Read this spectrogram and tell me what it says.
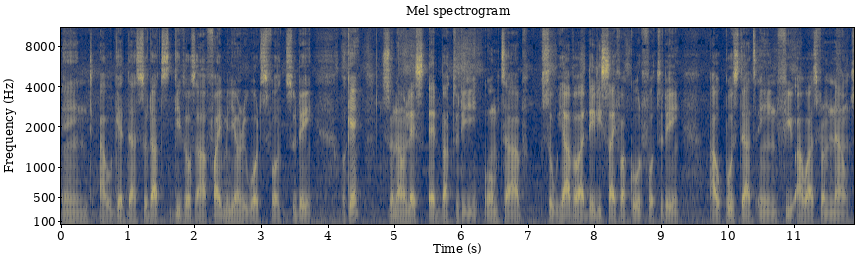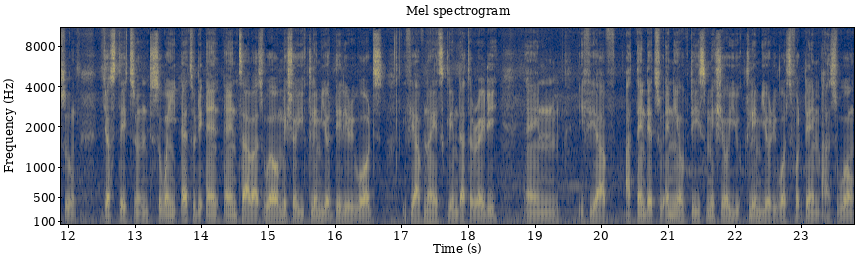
and i will get that. So that gives us our 5 million rewards for today. Okay? So now let's head back to the home tab. So we have our daily cipher code for today. I'll post that in few hours from now. So just stay tuned. So when you head to the end, end tab as well make sure you claim your daily rewards. If you have not yet claimed that already and if you have attended to any of these make sure you claim your rewards for them as well.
